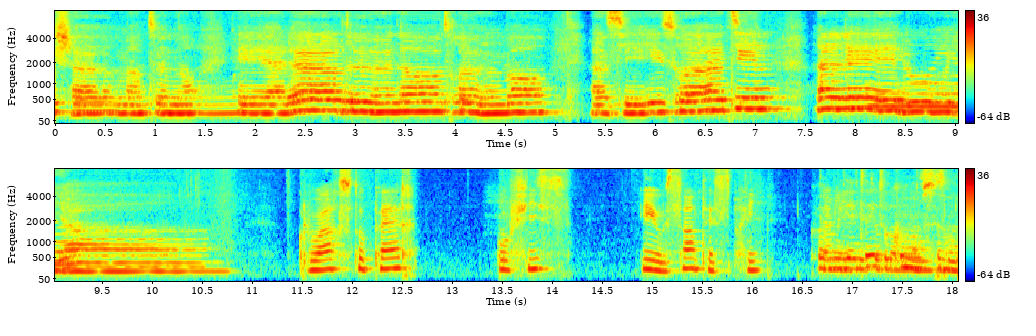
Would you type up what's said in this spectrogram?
pécheurs, maintenant et à l'heure de notre mort. Ainsi soit-il. Alléluia. Gloire au Père, au Fils et au Saint-Esprit. Comme il était au commencement,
